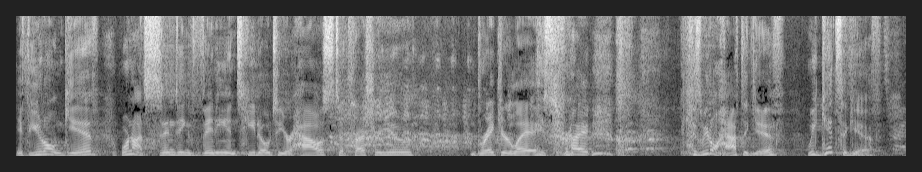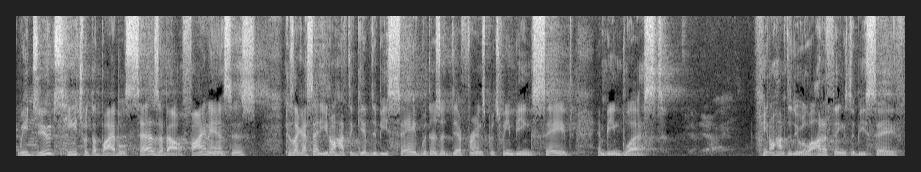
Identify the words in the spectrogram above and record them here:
If you don't give, we're not sending Vinny and Tito to your house to pressure you, break your legs, right? Because we don't have to give. We get to give. We do teach what the Bible says about finances. Because, like I said, you don't have to give to be saved, but there's a difference between being saved and being blessed. You don't have to do a lot of things to be safe,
